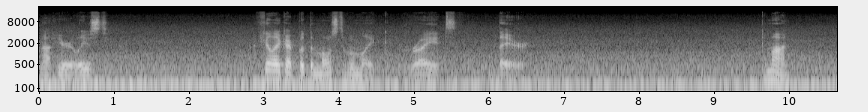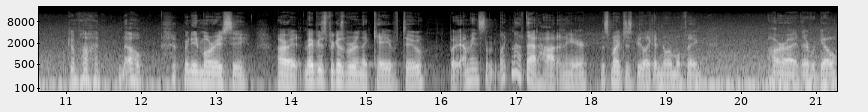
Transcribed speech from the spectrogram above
Not here, at least. I feel like I put the most of them, like, right there. Come on. Come on. No. We need more AC. Alright, maybe it's because we're in the cave too. But I mean, it's like not that hot in here. This might just be like a normal thing. Alright, there we go.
